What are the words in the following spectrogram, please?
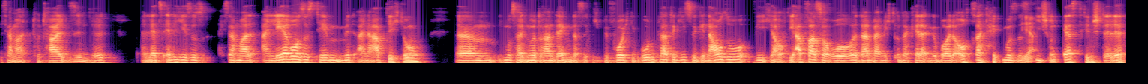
ich sag mal, total simpel. Letztendlich ist es, ich sag mal, ein Leerrohrsystem mit einer Abdichtung. Ähm, ich muss halt nur dran denken, dass ich, bevor ich die Bodenplatte gieße, genauso wie ich ja auch die Abwasserrohre dann beim nicht unterkellerten Gebäude auch dran denken muss, dass ja. ich die schon erst hinstelle,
